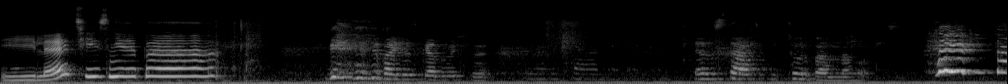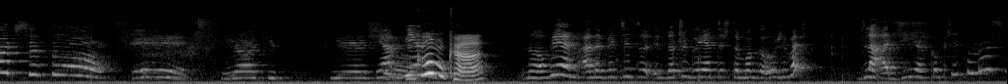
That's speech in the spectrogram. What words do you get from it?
I leci z nieba. Chyba nie zgadłyśmy. Ja dostałam taki turban na włos. Hej, jaki patrzcie to! Jaki piesio. Ja wiem. Gumka. No wiem, ale wiecie co, do czego ja też to mogę używać? Dla Adzi jako przytulasek.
